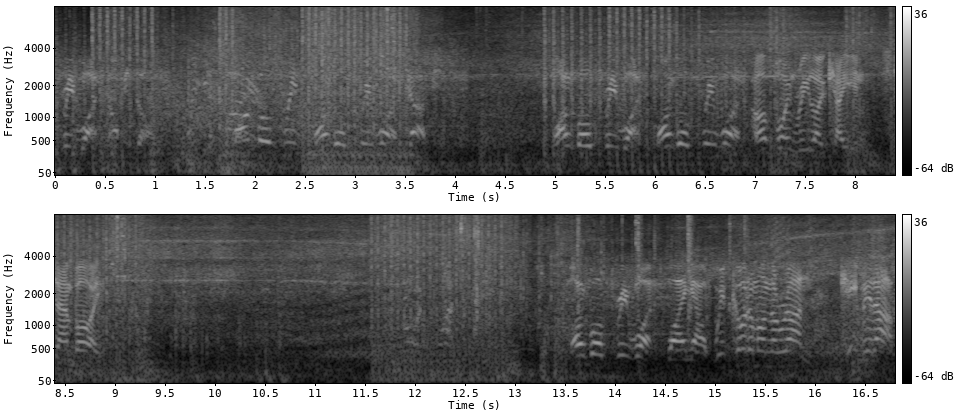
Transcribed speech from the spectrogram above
Longbow 3-1. Copy zone. Longbow 3. Longbow 3-1. Copy. Longbow 3-1. Longbow 3-1. Hardpoint relocating. Stand by. Longbow 3-1. Flying out. We've got them on the run. Keep it up.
